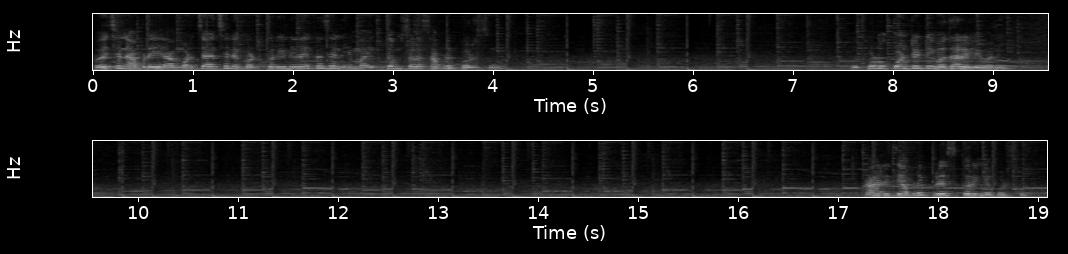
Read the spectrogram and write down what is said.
હવે છે ને આપણે આ મરચાં છે ને કટ કરીને રાખ્યા છે ને એમાં એકદમ સરસ આપણે ભરશું. તો થોડું ક્વોન્ટિટી વધારે લેવાની. આ રીતે આપણે પ્રેસ કરીને ભરશું.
